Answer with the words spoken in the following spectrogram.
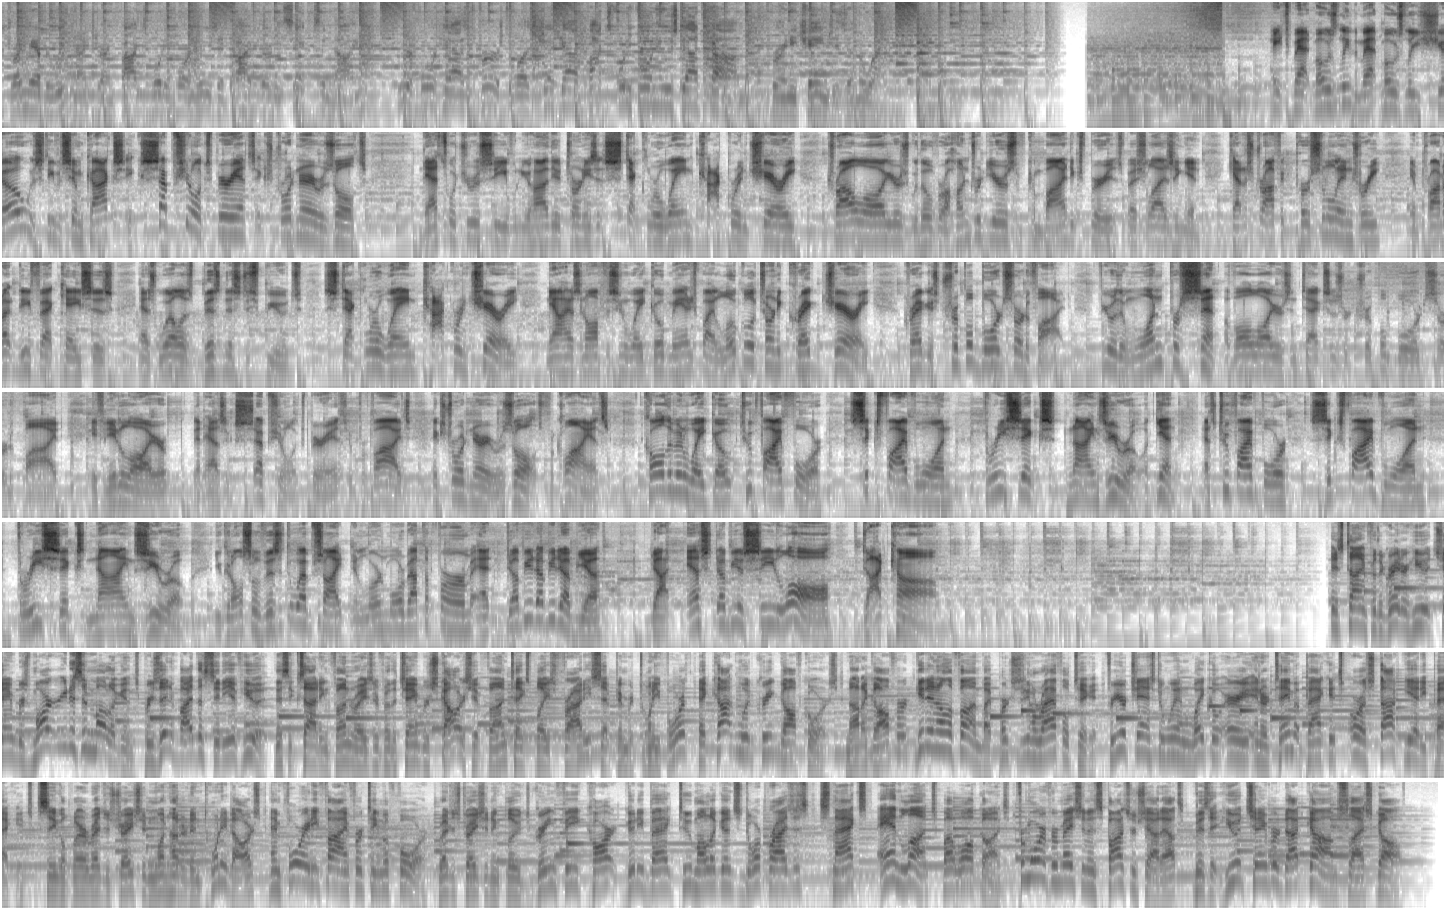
Join me every weeknight during Fox 44 News at 536 and 9 for your forecast first. Plus, check out fox44news.com for any changes in the weather. Hey, it's Matt Mosley, The Matt Mosley Show with Stephen Simcox. Exceptional experience, extraordinary results. That's what you receive when you hire the attorneys at Steckler, Wayne, Cochran, Cherry, trial lawyers with over 100 years of combined experience specializing in catastrophic personal injury and product defect cases, as well as business disputes. Steckler, Wayne, Cochran, Cherry now has an office in Waco managed by local attorney Craig Cherry. Craig is triple board certified. Fewer than 1% of all lawyers in Texas are triple board certified. If you need a lawyer that has exceptional experience and provides extraordinary results for clients, call them in Waco 254 651 3690. Again, that's 254 651 3690. You can also visit the website and learn more about the firm at www.swclaw.com. It's time for the Greater Hewitt Chambers Margaritas and Mulligans, presented by the City of Hewitt. This exciting fundraiser for the Chambers Scholarship Fund takes place Friday, September 24th at Cottonwood Creek Golf Course. Not a golfer? Get in on the fun by purchasing a raffle ticket for your chance to win Waco area entertainment packets or a stock Yeti package. Single player registration $120 and $485 for a team of four. Registration includes green fee, cart, goodie bag, two mulligans, door prizes, snacks, and lunch by walk-ons. For more information and sponsor shoutouts, visit hewittchamber.com slash golf.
